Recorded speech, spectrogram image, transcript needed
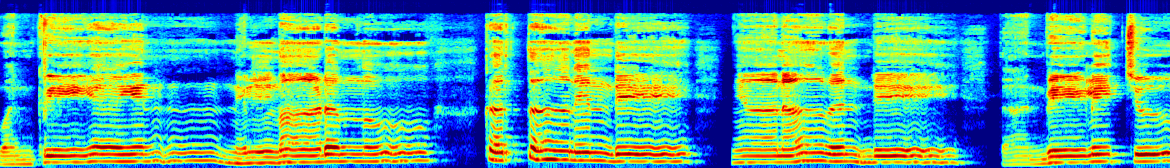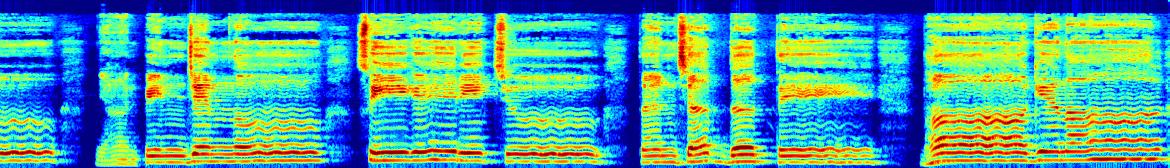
വൻക്രിയ എന്നിൽ നടന്നു. കർത്താനെന്റെ ഞാനവന്റെ താൻ വിളിച്ചു. ഞാൻ പിഞ്ചെന്നു സ്വീകരിച്ചു. തൻ ശബ്ദത്തെ ഭാഗ്യനാൾ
